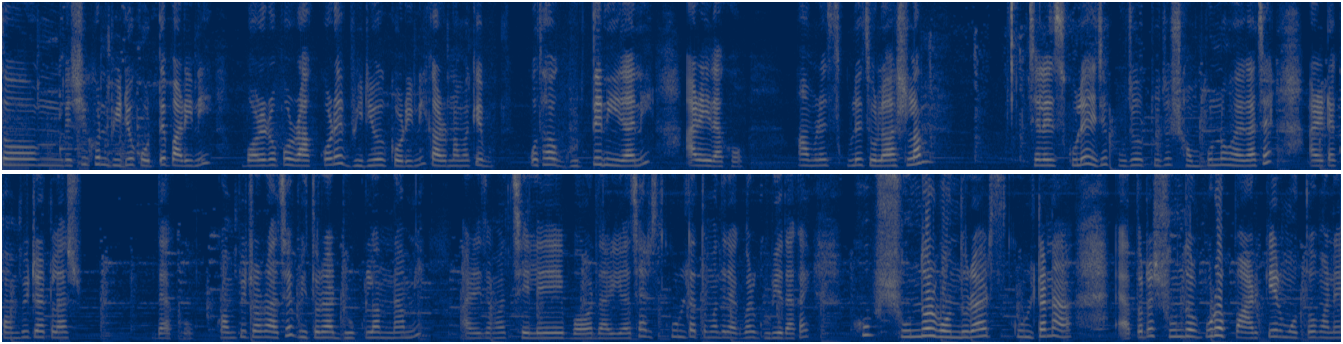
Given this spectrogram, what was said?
তো বেশিক্ষণ ভিডিও করতে পারিনি। বরের ওপর রাগ করে ভিডিও করিনি, কারণ আমাকে কোথাও ঘুরতে নিয়ে যায়নি। আর এই দেখো, আমরা স্কুলে চলে আসলাম। ছেলের স্কুলে এই যে পুজো টুজো সম্পূর্ণ হয়ে গেছে। আর এটা কম্পিউটার ক্লাস, দেখো, কম্পিউটারও আছে, ভিতরে আর ঢুকলাম না আমি। আর এই যে আমার ছেলে, বর দাঁড়িয়ে আছে। আর স্কুলটা তোমাদের একবার ঘুরিয়ে দেখায় খুব সুন্দর বন্ধুরা, আর স্কুলটা না এতটা সুন্দর, পুরো পার্কের মতো মানে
